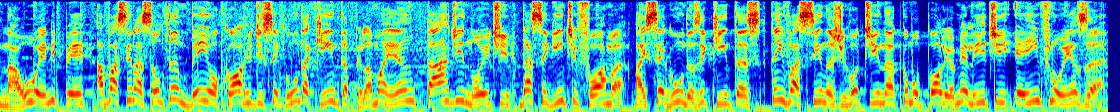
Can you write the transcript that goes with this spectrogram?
Na UNP, a vacinação também ocorre de segunda a quinta quinta pela manhã, tarde e noite, da seguinte forma: às segundas e quintas tem vacinas de rotina como poliomielite e influenza.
